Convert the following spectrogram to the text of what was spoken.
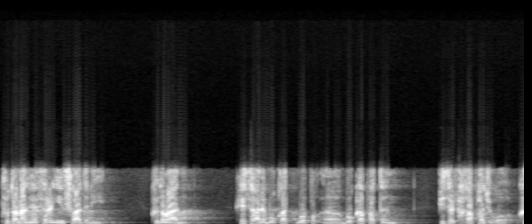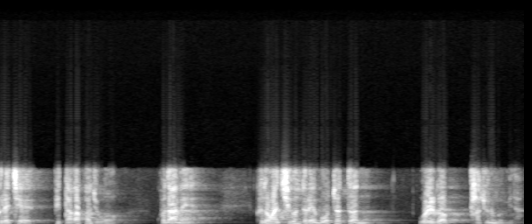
부도난 회사를 인수하더니 그동안 회사 안에 못, 갚, 못, 어, 못 갚았던 빚을 다 갚아주고 거래처 빚다 갚아주고 그 다음에 그동안 직원들의 못 줬던 월급 다 주는 겁니다.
